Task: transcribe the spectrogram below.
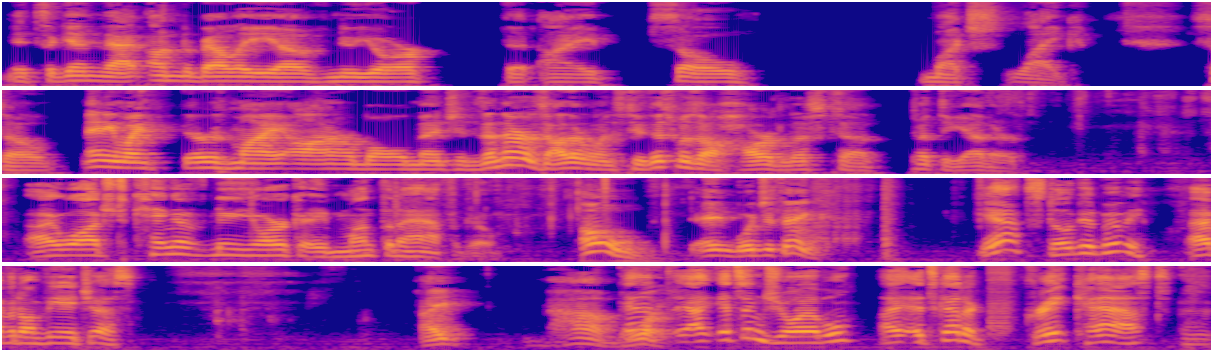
it's again that underbelly of New York that I so much like. So anyway, there was my honorable mentions, and there's other ones too. This was a hard list to put together. I watched King of New York a month and a half ago. Oh, and what'd you think? Yeah, it's still a good movie. I have it on VHS. I oh boy, it- it's enjoyable. I, it's got a great cast. The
